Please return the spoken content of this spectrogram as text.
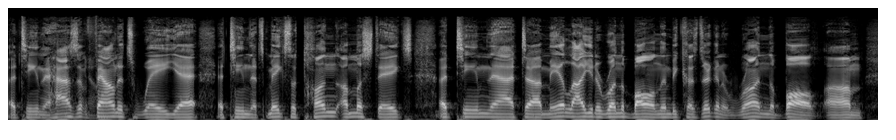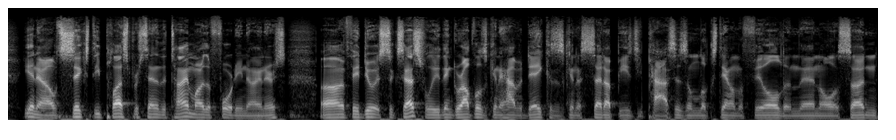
A team that hasn't yeah. found its way yet, a team that makes a ton of mistakes, a team that uh, may allow you to run the ball on them because they're going to run the ball. Um, you know, 60 plus percent of the time are the 49ers. Uh, if they do it successfully, then Garoppolo's going to have a day because it's going to set up easy passes and looks down the field. And then all of a sudden,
